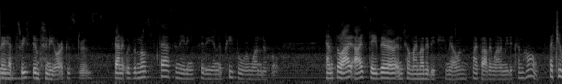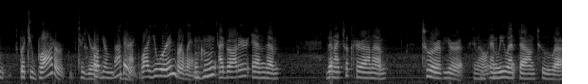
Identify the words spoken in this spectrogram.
They had three symphony orchestras, and it was the most fascinating city, and the people were wonderful. And so I, I stayed there until my mother became ill, and my father wanted me to come home. But you, but you brought her to your Oh, your mother, yeah. while you were in Berlin. hmm I brought her, and um, then I took her on a tour of Europe, you know, and we went down to uh,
